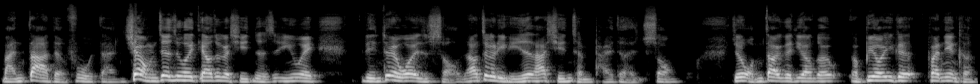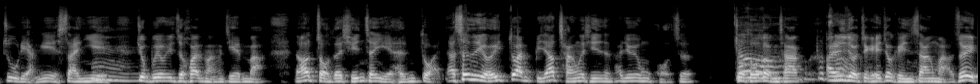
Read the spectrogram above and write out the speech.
蛮大的负担。像我们这次会挑这个行程，是因为领队我很熟，然后这个旅行社他行程排得很松。就是我们到一个地方都会，比如一个饭店可能住两夜三夜，嗯就不用一直换房间嘛。然后走的行程也很短，那甚至有一段比较长的行程，他就用火车坐头等舱哦不，错啊，你就就可以就平商嘛。所以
